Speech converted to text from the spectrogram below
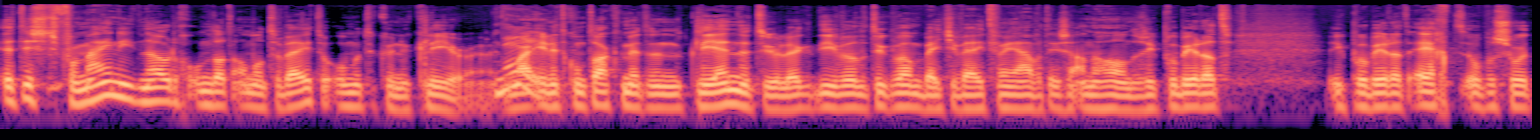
het is voor mij niet nodig om dat allemaal te weten om het te kunnen clearen. Nee. Maar in het contact met een cliënt natuurlijk, die wil natuurlijk wel een beetje weten van ja, wat is er aan de hand. Dus ik probeer dat, ik probeer dat echt op een soort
